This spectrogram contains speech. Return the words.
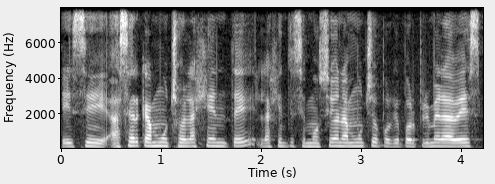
ese acerca mucho a la gente, la gente se emociona mucho porque por primera vez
